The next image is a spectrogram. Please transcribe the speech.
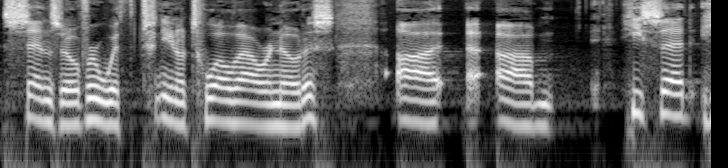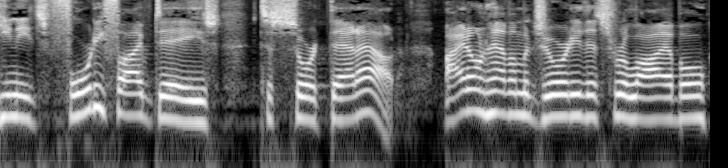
sends over with you know 12 hour notice. Uh, uh, um, he said he needs 45 days to sort that out. I don't have a majority that's reliable.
